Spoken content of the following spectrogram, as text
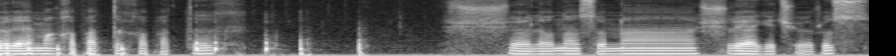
Şöyle hemen kapattık kapattık. Şöyle ondan sonra şuraya geçiyoruz.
